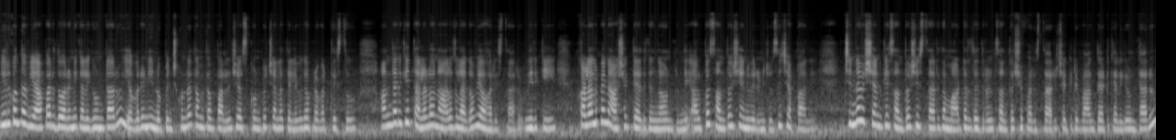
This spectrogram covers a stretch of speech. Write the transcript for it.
వీరు కొంత వ్యాపార ధోరణి కలిగి ఉంటారు. ఎవరిని నొప్పించకుండా తమ తమ పనులు చేసుకుంటూ చాలా తెలివిగా ప్రవర్తిస్తూ అందరికీ తలలో నాలుగులాగా వ్యవహరిస్తారు. వీరికి కళలపైన ఆసక్తి అధికంగా ఉంటుంది. అల్ప సంతోషి అని వీరిని చూసి చెప్పాలి. చిన్న విషయానికి సంతోషిస్తారు. తమ మాటలతో ఇతరులను సంతోషపరుస్తారు. చక్కటి వాగ్దాటి కలిగి ఉంటారు.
